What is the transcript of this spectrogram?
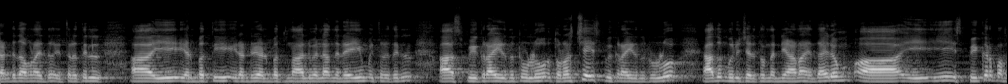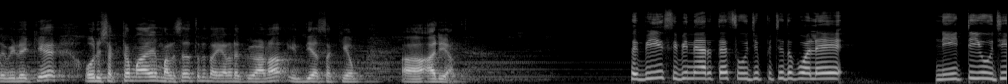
രണ്ട് തവണ ഇത് ഇത്തരത്തിൽ ഈ എൺപത്തി രണ്ട് എൺപത്തിനാലും എല്ലാം നിലയും ഇത്തരത്തിൽ സ്പീക്കറായി ഇരുന്നിട്ടുള്ളൂ തുടർച്ചയായി സ്പീക്കറായി ഇരുന്നിട്ടുള്ളൂ അതും ഒരു ചരിത്രം തന്നെയാണ്. എന്തായാലും ഈ സ്പീക്കർ പദവിയിലേക്ക് ഒരു ശക്തമായ മത്സരത്തിന് തയ്യാറെടുക്കുകയാണ് ഇന്ത്യ സഖ്യം ആര്യ. സിബി സിബി നേരത്തെ സൂചിപ്പിച്ചതുപോലെ നീറ്റ് യു ജി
